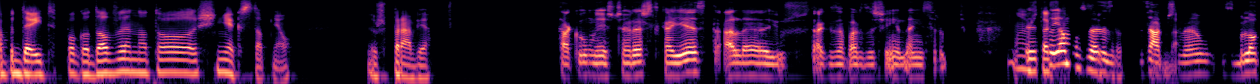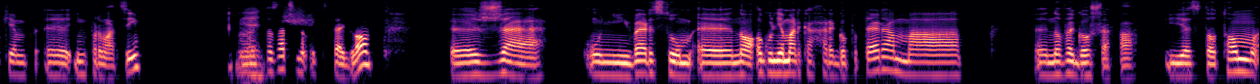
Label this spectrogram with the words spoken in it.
update pogodowy, no to śnieg stopniał. Już prawie. Tak, u mnie jeszcze resztka jest, ale już tak za bardzo się nie da nic robić. No E, To tak ja może zacznę z blokiem e, informacji. E, Nie. To zacznę od tego, e, że uniwersum, e, no ogólnie marka Harry'ego Pottera ma nowego szefa. Jest to Tom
